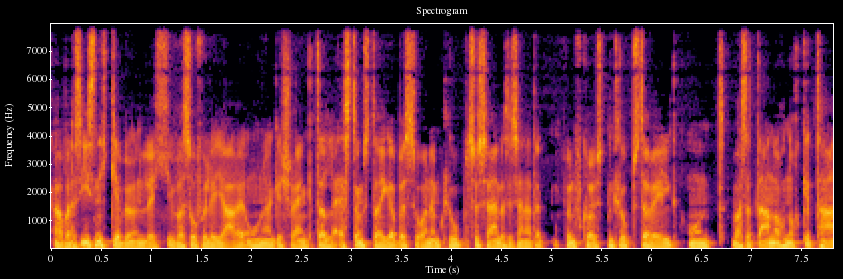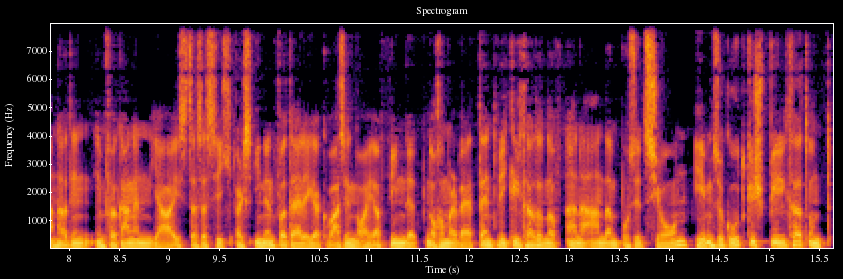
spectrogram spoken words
Aber das ist nicht gewöhnlich, über so viele Jahre uneingeschränkter Leistungsträger bei so einem Club zu sein. Das ist einer der fünf größten Clubs der Welt. Und was er dann auch noch getan hat in, im vergangenen Jahr, ist, dass er sich als Innenverteidiger quasi neu erfindet, noch einmal weiterentwickelt hat und auf einer anderen Position ebenso gut gespielt hat und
